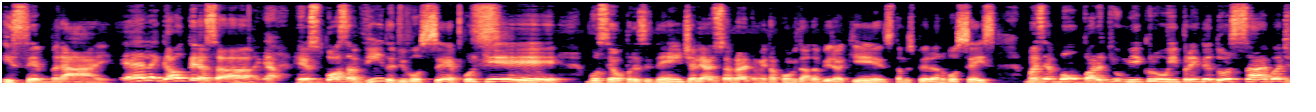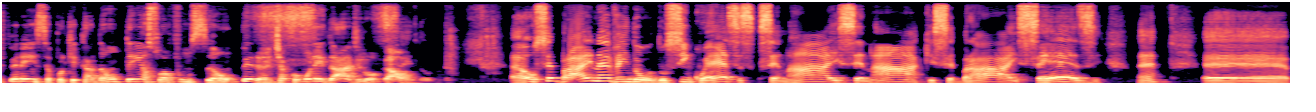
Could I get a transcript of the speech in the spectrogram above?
e Sebrae. É legal ter essa legal. resposta vinda de você, porque Sim. você é o presidente. Aliás, o Sebrae também está convidado a vir aqui, estamos esperando vocês. Mas é bom para que o microempreendedor saiba a diferença, porque cada um tem a sua função perante a comunidade local. Sem dúvida. É, o Sebrae, né, vem do, dos 5 S, Senai, Senac, Sebrae, SESI, né? É,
